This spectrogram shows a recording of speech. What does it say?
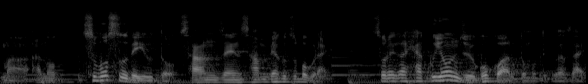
まああの坪数でいうと3300坪ぐらい、それが145個あると思ってください。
